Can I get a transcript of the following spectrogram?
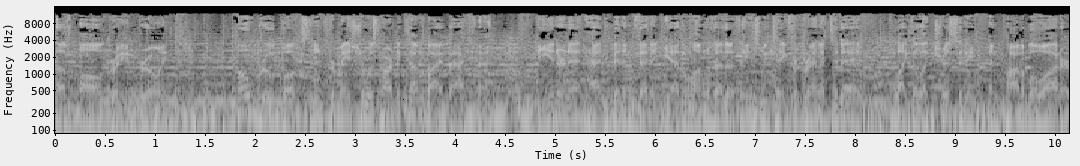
of all grain brewing. Homebrew books and information was hard to come by back then. The internet hadn't been invented yet, along with other things we take for granted today, like electricity and potable water.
